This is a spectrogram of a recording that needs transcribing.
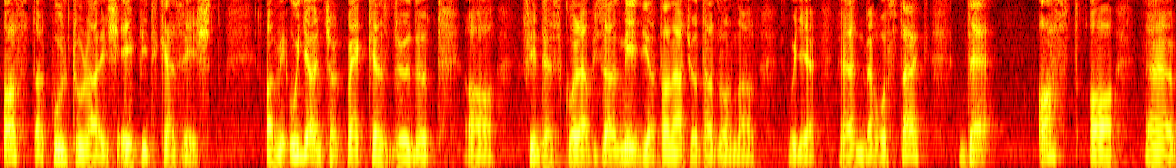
azt a kulturális építkezést, ami ugyancsak megkezdődött a Fidesz korábban, hiszen a médiatanácsot azonnal ugye rendbe hozták, de azt a e,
